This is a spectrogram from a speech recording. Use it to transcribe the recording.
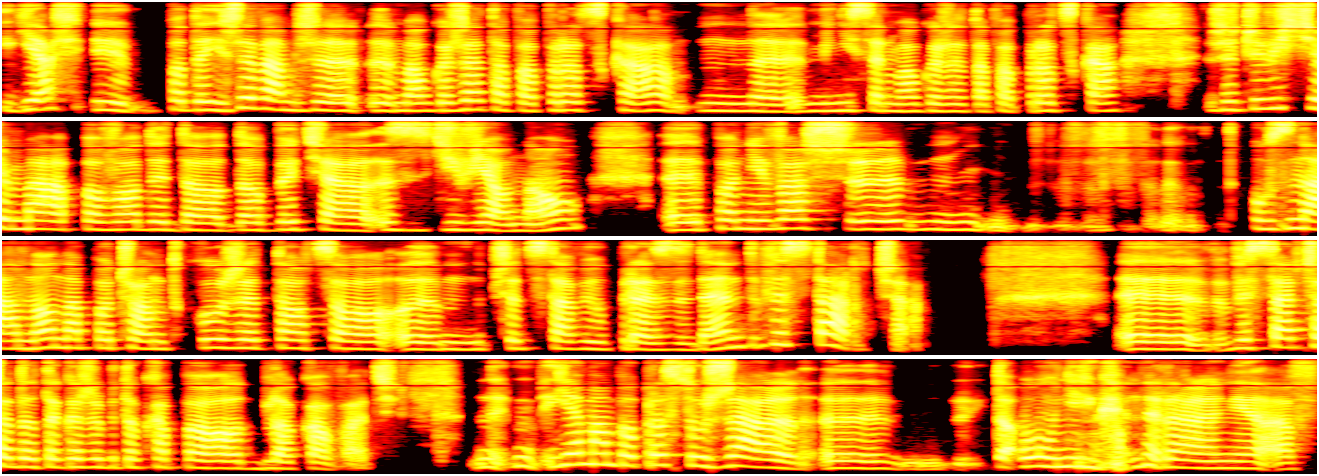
Ja podejrzewam, że Małgorzata Paprocka, minister Małgorzata Paprocka rzeczywiście ma powody do, do bycia zdziwioną, ponieważ ponieważ uznano na początku, że to, co przedstawił prezydent, wystarcza. Y, wystarcza do tego, żeby to KPO odblokować. Ja mam po prostu żal y, do Unii generalnie, a w,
